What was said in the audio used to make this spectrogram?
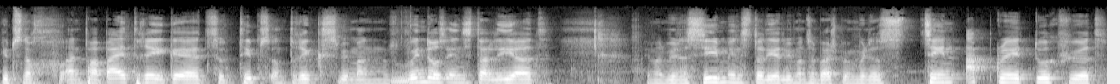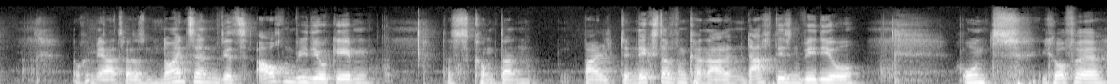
gibt es noch ein paar Beiträge zu Tipps und Tricks, wie man Windows installiert wenn man Windows 7 installiert, wie man zum Beispiel Windows 10 Upgrade durchführt. Noch im Jahr 2019 wird es auch ein Video geben. Das kommt dann bald demnächst auf dem Kanal nach diesem Video. Und ich hoffe,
